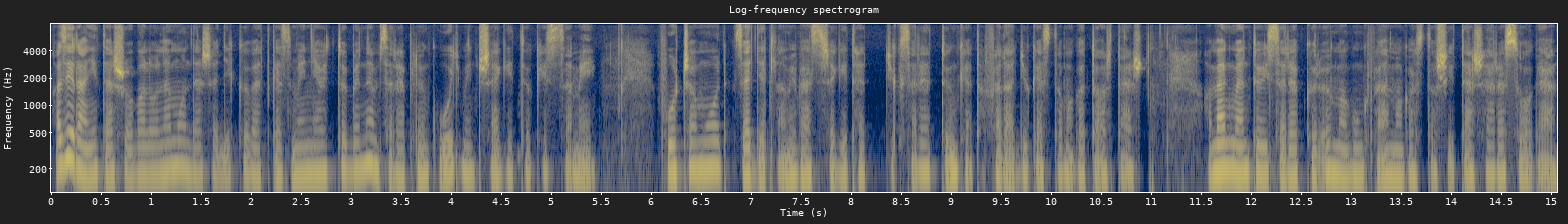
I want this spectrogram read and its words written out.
Az irányításról való lemondás egyik következménye, hogy többé nem szereplünk úgy, mint segítők és személy. Furcsa mód, az egyetlen, amivel segíthetjük szerettünket, ha feladjuk ezt a magatartást. A megmentői szerepkör önmagunk felmagasztosítására szolgál.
